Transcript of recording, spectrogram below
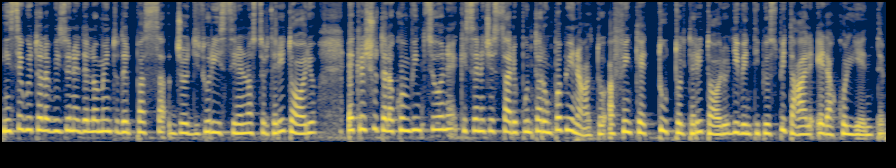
In seguito alla visione dell'aumento del passaggio di turisti nel nostro territorio, è cresciuta la convinzione che sia necessario puntare un po' più in alto affinché tutto il territorio diventi più ospitale ed accogliente.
